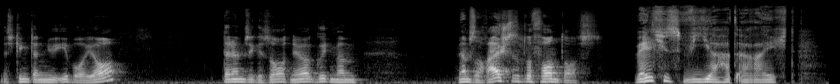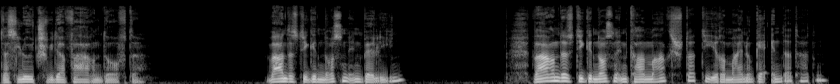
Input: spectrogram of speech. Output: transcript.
Das ging dann über ein Jahr. Dann haben sie gesagt, ja gut, wir haben es erreicht, dass du wieder fahren darfst. Welches Wir hat erreicht, dass Lötsch wieder fahren durfte? Waren das die Genossen in Berlin? Waren das die Genossen in Karl-Marx-Stadt, die ihre Meinung geändert hatten?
